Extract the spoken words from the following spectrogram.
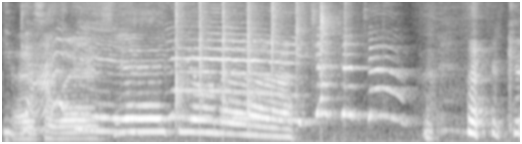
you got hilarious. it. Yay. okay.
